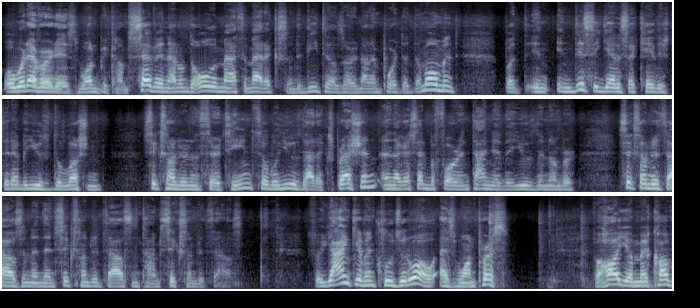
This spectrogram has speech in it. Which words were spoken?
or whatever it is, one becomes seven. I don't know, all the mathematics and the details are not important at the moment, but in, in this Igeris HaKedesh, the Rebbe used the Lashon 613. So we'll use that expression. And like I said before in Tanya, they use the number 600,000 and then 600,000 times 600,000. So Yankiv includes it all as one person. Yankov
